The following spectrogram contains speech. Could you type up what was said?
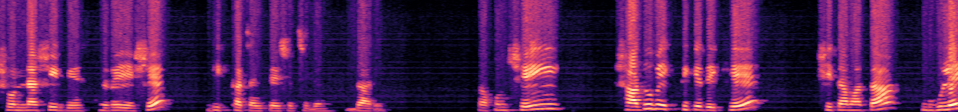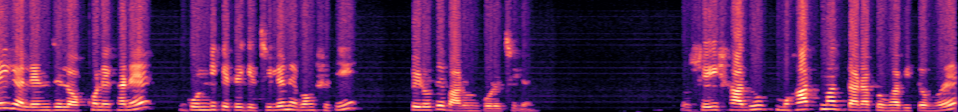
সন্ন্যাসীর বেশ ধরে এসে ভিক্ষা চাইতে এসেছিলেন দ্বারে, তখন সেই সাধু ব্যক্তিকে দেখে সীতামাতা ভুলেই গেলেন যে লক্ষণ এখানে গন্ডি কেটে গেছিলেন এবং সেটি পেরোতে বারণ করেছিলেন। তো সেই সাধু মহাত্মার দ্বারা প্রভাবিত হয়ে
